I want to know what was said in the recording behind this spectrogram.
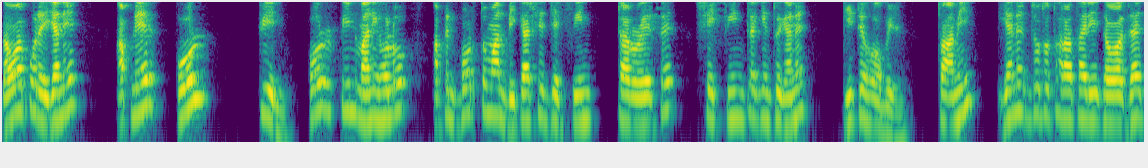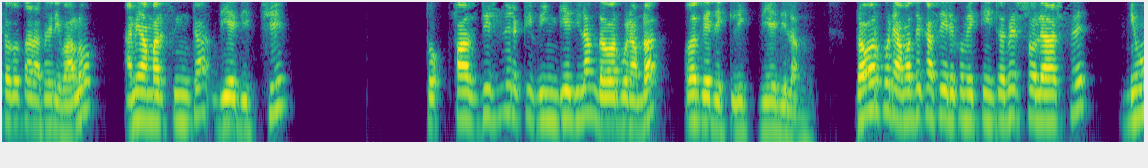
দেওয়ার পরে এখানে আপনার হোল পিন হোল পিন মানে হলো আপনার বর্তমান বিকাশের যে পিনটা রয়েছে, সেই পিনটা কিন্তু এখানে দিতে হবে। তো আমি এখানে যত তাড়াতাড়ি দেওয়া যায়, তত তাড়াতাড়ি ভালো। আমি আমার পিনটা দিয়ে দিচ্ছি। তো ফার্স্ট ডিসিজের একটি পিন দিয়ে দিলাম, দেওয়ার পরে আমরা ওকেতে ক্লিক দিয়ে দিলাম। দেওয়ার পরে আমাদের কাছে এরকম একটি ইন্টারভেট চলে আসছে নিউ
